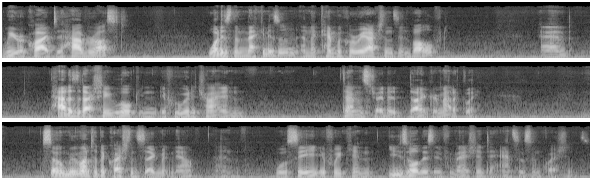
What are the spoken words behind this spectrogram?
we require to have rust, what is the mechanism and the chemical reactions involved, and how does it actually look in, if we were to try and demonstrate it diagrammatically. So we'll move on to the question segment now, and we'll see if we can use all this information to answer some questions.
